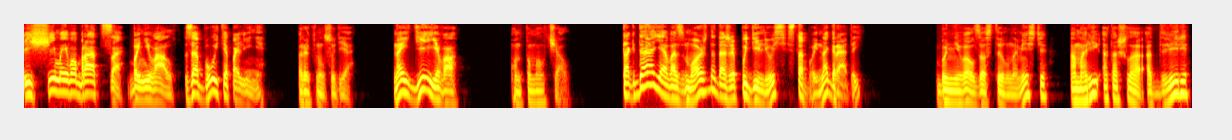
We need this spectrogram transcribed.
«Ищи моего братца, Бонневал. Забудь о Полине», — рыкнул судья. «Найди его». Он помолчал. «Тогда я, возможно, даже поделюсь с тобой наградой». Бонневал застыл на месте, а Мари отошла от двери,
